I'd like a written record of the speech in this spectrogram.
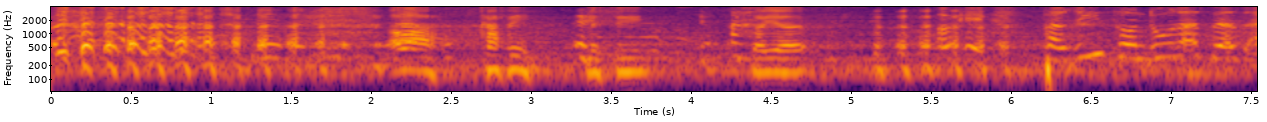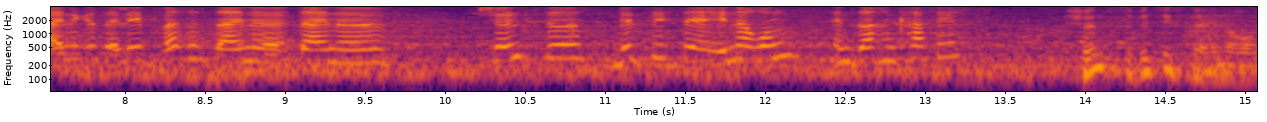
Aber Kaffee, Messi, Goye, Okay, Paris, Honduras, du hast einiges erlebt. Was ist deine, deine schönste, witzigste Erinnerung in Sachen Kaffee? schönste, witzigste Erinnerung.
